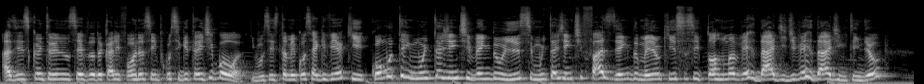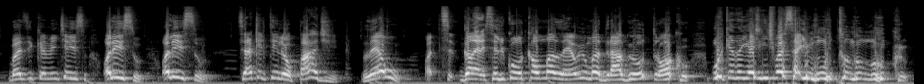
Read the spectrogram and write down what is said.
Às vezes que eu entrei no servidor da Califórnia, eu sempre consegui trade boa. E vocês também conseguem ver aqui. Como tem muita gente vendo isso e muita gente fazendo, meio que isso se torna uma verdade, de verdade, entendeu? Basicamente é isso. Olha isso, olha isso. Será que ele tem Leopard? Léo? Galera, se ele colocar uma Léo e uma Drago, eu troco. Porque daí a gente vai sair muito no lucro.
